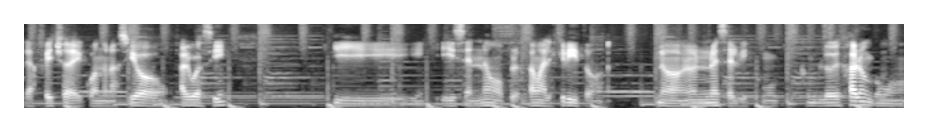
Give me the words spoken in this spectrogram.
la fecha de cuando nació, algo así. Y, y dicen, no, pero está mal escrito. No, no, no es Elvis. Como, lo dejaron como...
